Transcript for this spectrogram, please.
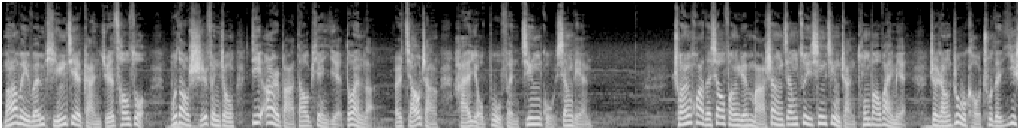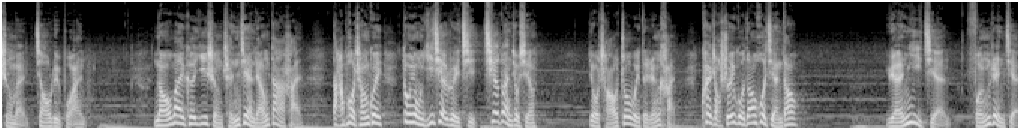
马伟文凭借感觉操作，不到十分钟，第二把刀片也断了，而脚掌还有部分筋骨相连。传话的消防员马上将最新进展通报外面，这让入口处的医生们焦虑不安。脑外科医生陈建良大喊：“打破常规，动用一切锐器，切断就行。”又朝周围的人喊：“快找水果刀或剪刀。”园艺剪、缝纫剪、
